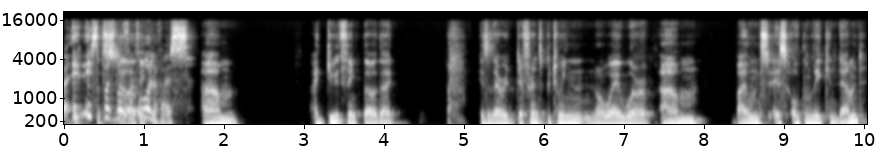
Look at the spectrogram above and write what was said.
but it is but possible still, for think, all of us. um, i do think though that is there a difference between norway where um, violence is openly condemned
